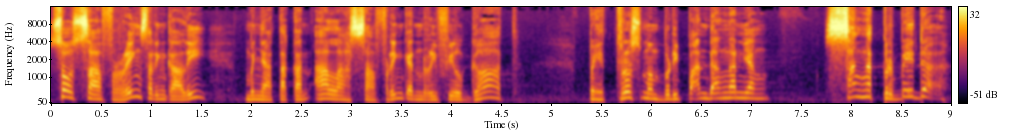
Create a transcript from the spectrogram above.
So suffering sering kali menyatakan Allah, suffering can reveal God. Petrus memberi pandangan yang sangat berbeda.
